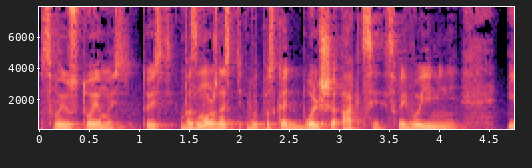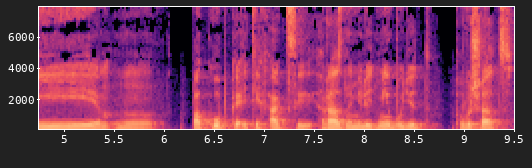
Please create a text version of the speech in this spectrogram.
свою стоимость, то есть возможность выпускать больше акций своего имени. И покупка этих акций разными людьми будет повышаться.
